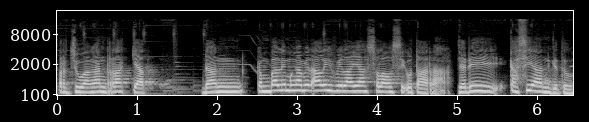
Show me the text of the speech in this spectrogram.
perjuangan rakyat dan kembali mengambil alih wilayah Sulawesi Utara. Jadi kasihan gitu.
